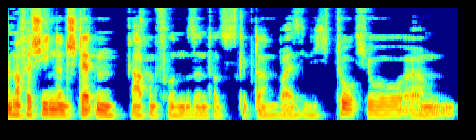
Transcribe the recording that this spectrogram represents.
immer verschiedenen Städten nachempfunden sind. Also es gibt dann, weiß ich nicht, Tokio, ähm,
